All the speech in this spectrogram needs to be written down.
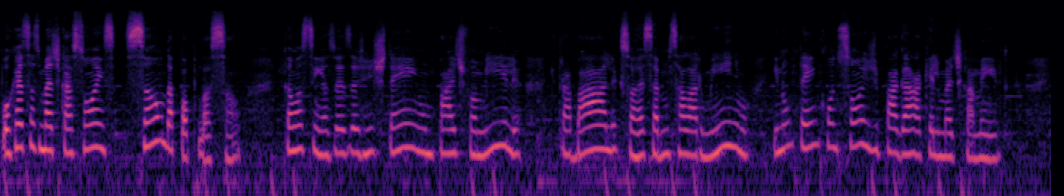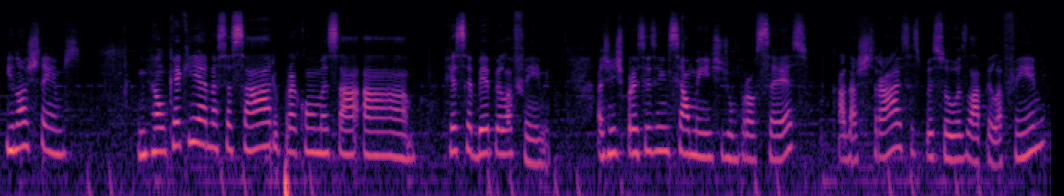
Porque essas medicações são da população. Então, assim, às vezes a gente tem um pai de família que trabalha, que só recebe um salário mínimo e não tem condições de pagar aquele medicamento. E nós temos. Então, o que, que é necessário para começar a receber pela FEME? A gente precisa inicialmente de um processo, cadastrar essas pessoas lá pela FEME.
